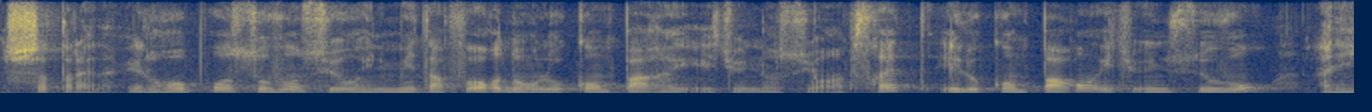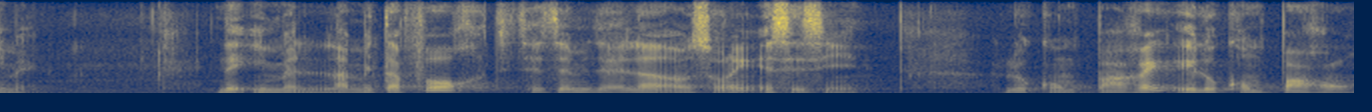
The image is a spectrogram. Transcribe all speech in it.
الشطر هذا. Il repose souvent sur une métaphore dont le comparé est une notion abstraite et le comparant est une souvent animée. دائما la métaphore تعتمد على عنصرين أساسيين. Le comparé et le comparant.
